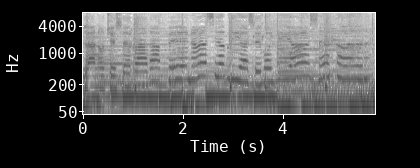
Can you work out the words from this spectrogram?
La noche cerrada apenas se abría, se volvía a cerrar.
